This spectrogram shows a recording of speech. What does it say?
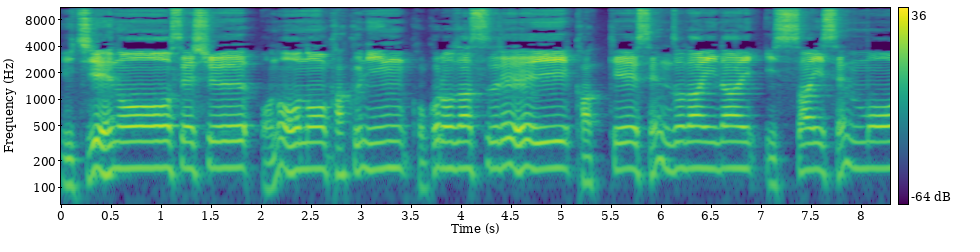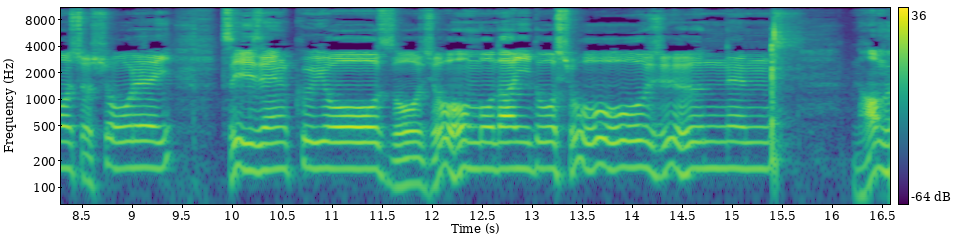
一への摂取、おのおの確認、志す礼、各系先祖代々、一切専門諸奨礼、追善供養、増上も大度小十年。ナム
